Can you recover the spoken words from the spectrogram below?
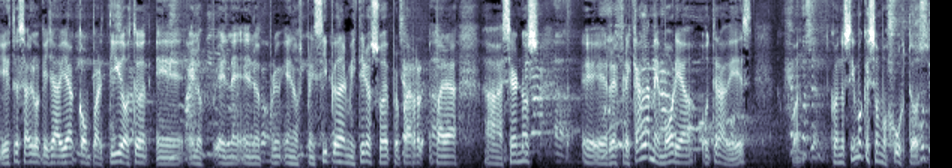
Y esto es algo que ya había compartido eh, en, los, principios del misterio sobre, para, hacernos eh, refrescar la memoria otra vez. Cuando, cuando decimos que somos justos,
